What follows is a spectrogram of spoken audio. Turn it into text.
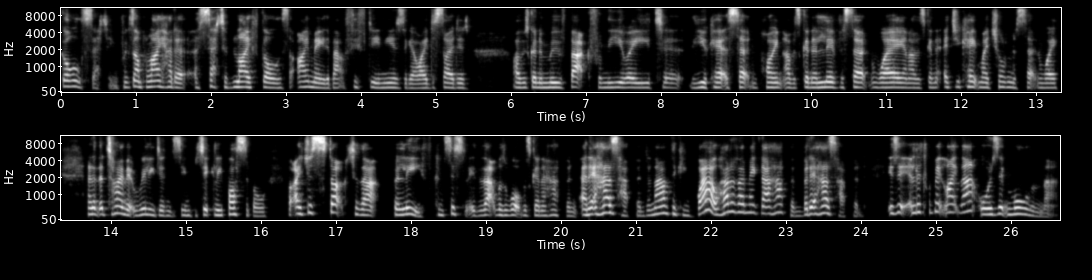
goal setting? For example, I had a, a set of life goals that I made about 15 years ago. I decided I was going to move back from the UAE to the UK at a certain point. I was going to live a certain way and I was going to educate my children a certain way. And at the time, it really didn't seem particularly possible. But I just stuck to that belief consistently that that was what was going to happen and it has happened and now i'm thinking wow how did i make that happen but it has happened is it a little bit like that or is it more than that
